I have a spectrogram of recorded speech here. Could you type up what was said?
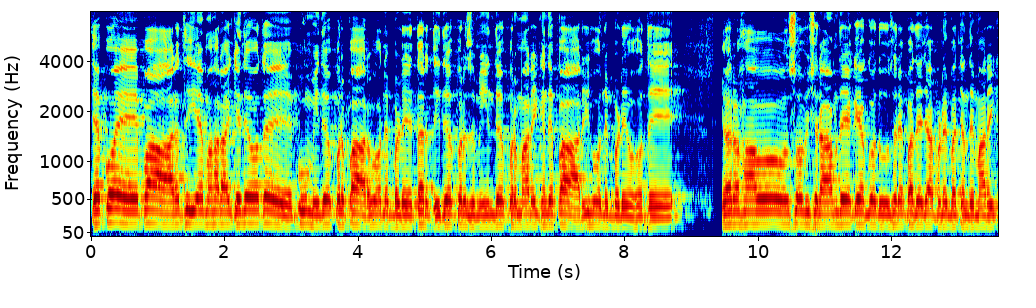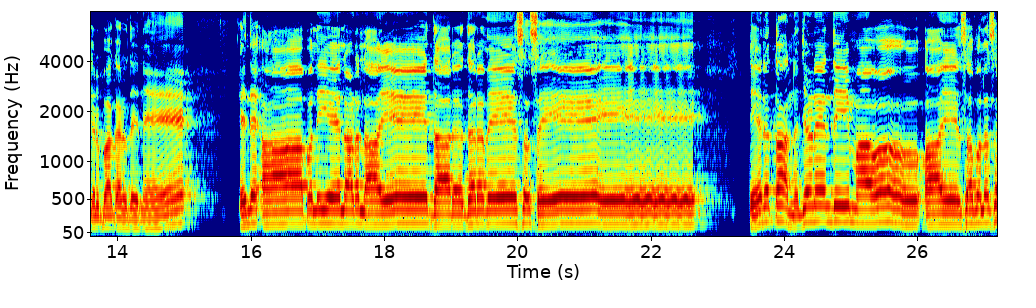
ਤੇ ਪੋਏ ਭਾਰਥੀਏ ਮਹਾਰਾਜ ਕਹਿੰਦੇ ਉਹ ਤੇ ਭੂਮੀ ਦੇ ਉੱਪਰ ਭਾਰ ਹੋ ਨਿਬੜੇ ਧਰਤੀ ਦੇ ਉੱਪਰ ਜ਼ਮੀਨ ਦੇ ਉੱਪਰ ਮਹਾਰਾਜ ਕਹਿੰਦੇ ਭਾਰ ਹੀ ਹੋ ਨਿਬੜੇ ਉਹ ਤੇ। ਰਹਾਓ ਸੋ ਵਿਸ਼ਰਾਮ ਦੇ ਕੇ ਅੱਗੋਂ ਦੂਸਰੇ ਪਦੇ 'ਚ ਆਪਣੇ ਬਚਨ ਦੇ ਮਾਰੇ ਕਿਰਪਾ ਕਰਦੇ ਨੇ। ਕਹਿੰਦੇ, ਆਪ ਲਿਏ ਲੜ ਲਾਏ, ਦਰ ਦਰਵੇਸ ਸੇ। ਤੇਰ ਧਨ ਜਣੇ ਦੀ ਮਾਓ ਆਏ ਸਫਲ ਸੇ।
